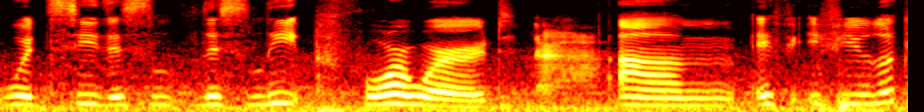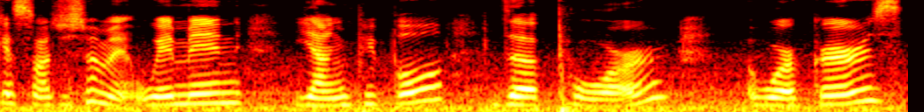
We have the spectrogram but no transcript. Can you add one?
would see this this leap forward. Um, if if you look, it's not just women, women, young people, the poor, workers,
